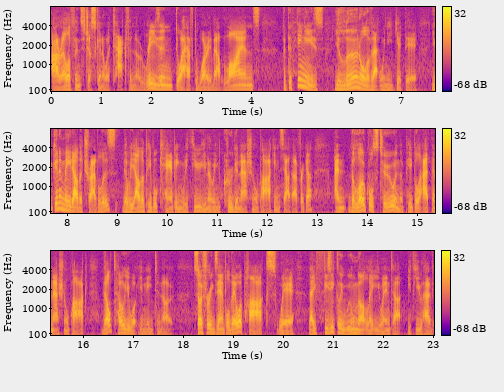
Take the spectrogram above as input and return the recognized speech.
Are elephants just going to attack for no reason? Do I have to worry about lions? But the thing is, you learn all of that when you get there. You're going to meet other travelers. There'll be other people camping with you, you know, in Kruger National Park in South Africa. And the locals too, and the people at the national park, they'll tell you what you need to know. So, for example, there were parks where they physically will not let you enter if you have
